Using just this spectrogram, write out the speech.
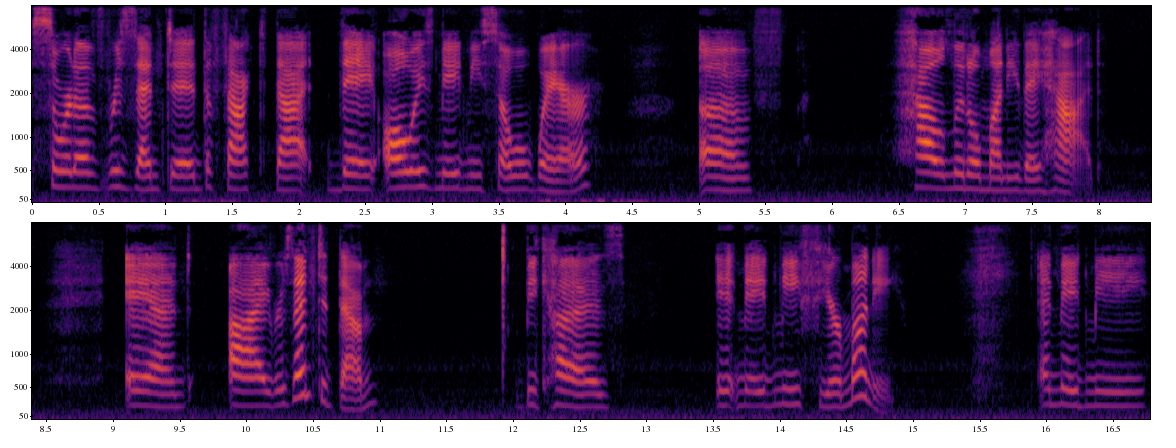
sort of resented the fact that they always made me so aware of how little money they had. And I resented them because it made me fear money and made me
